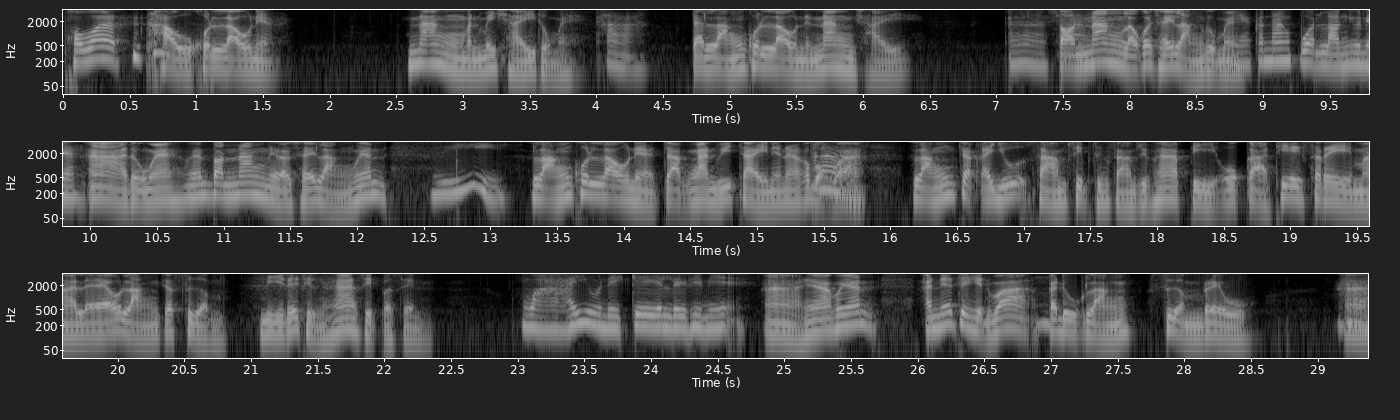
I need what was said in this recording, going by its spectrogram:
เพราะว่าเข่าคนเราเนี่ย นั่งมันไม่ใช้ถูกไหมค่ะ แต่หลังคนเราเนี่ยนั่งใช้อ่าใช่ตอนนั่งเราก็ใช้หลังถูกไหมเนี่ยก็นั่งปวดหลังอยู่เนี่ย อ่าถูกไหมเพราะฉะนั้นตอนนั่งเนี่ยเราใช้หลังเพราะฉะนั้นเฮ้ยหลังคนเราเนี่ยจากงานวิจัยเนี่ยนะเขาบอกค่ะว่า หลังจากอายุ 30-35 ปี โอกาสที่เอ็กซเรย์มาแล้วหลังจะเสื่อมมีได้ถึง 50%หวายอยู่ในเกณฑ์เลยทีนี้ อ่าใช่ไหมเพราะฉะนั้นอันเนี้ยจะเห็นว่ากระดูกหลังเสื่อมเร็ว อ่าค่ะ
